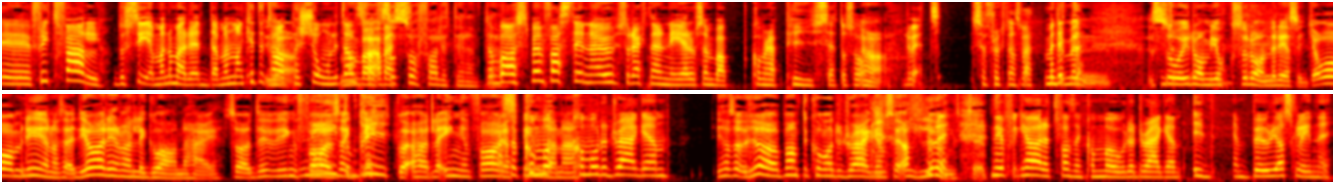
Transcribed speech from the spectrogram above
eh, fritt fall. Då ser man de här rädda men man kan inte ta Ja. personligt Man ansvar bara, för alltså så farligt är det inte. de bara spänn fast dig nu så räknar det ner och sen bara kommer det här pyset och så. Ja. Du vet. Så fruktansvärt. Men detta, Men så är de ju också då när det är så, ja men det är något så här, ja det är leguaner här. Så det är ingen fara, Nej, så här, de blir- geckoödlor, ingen fara, alltså spindlarna. Komo- Komodo dragon. Alltså, rör bara inte Komodo Dragon så är allt lugnt typ. När jag fick höra att det fanns en Komodo dragon i en bur jag skulle in i.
